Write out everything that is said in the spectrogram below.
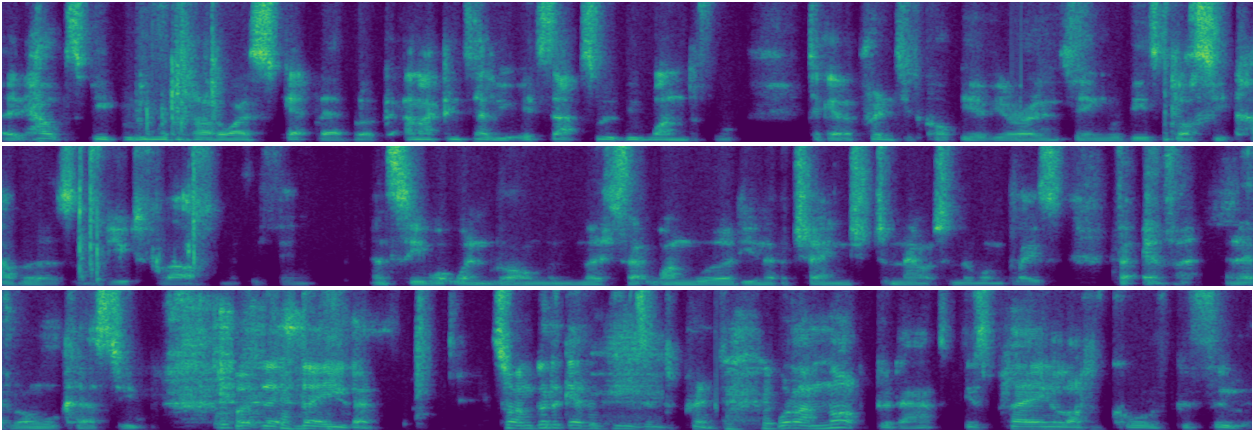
It helps people who wouldn't otherwise get their book. And I can tell you, it's absolutely wonderful to get a printed copy of your own thing with these glossy covers and beautiful art and everything and see what went wrong and notice that one word you never changed and now it's in the wrong place forever and everyone will curse you. But there, there you go. So I'm good at getting things into print. What I'm not good at is playing a lot of Call of Cthulhu.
